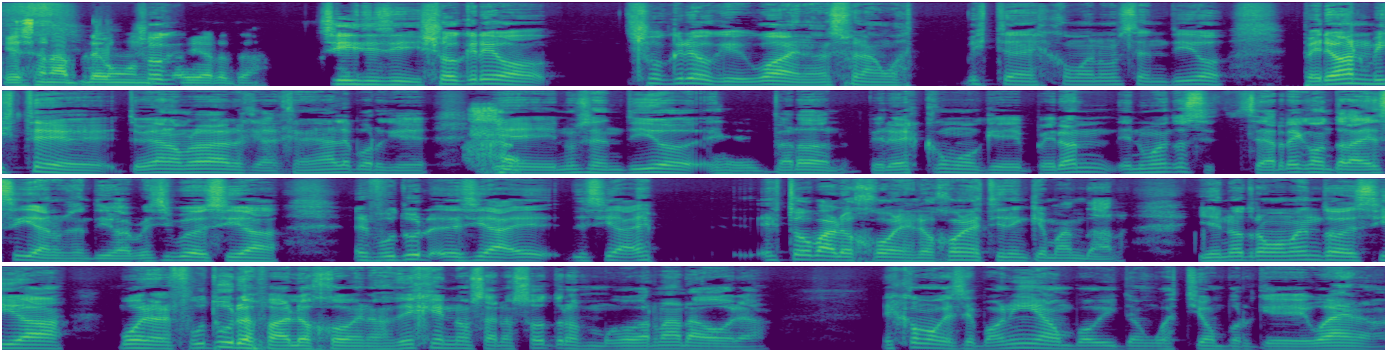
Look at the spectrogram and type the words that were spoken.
Es una pregunta Yo- abierta. Sí, sí, sí. Yo creo, yo creo que, bueno, es una viste, es como en un sentido. Perón, viste, te voy a nombrar al, al general porque eh, en un sentido, eh, perdón, pero es como que Perón en un momento se, se recontradecía en un sentido. Al principio decía, el futuro, decía, eh, decía, es, es todo para los jóvenes, los jóvenes tienen que mandar. Y en otro momento decía, bueno, el futuro es para los jóvenes, déjenos a nosotros gobernar ahora. Es como que se ponía un poquito en cuestión porque, bueno,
